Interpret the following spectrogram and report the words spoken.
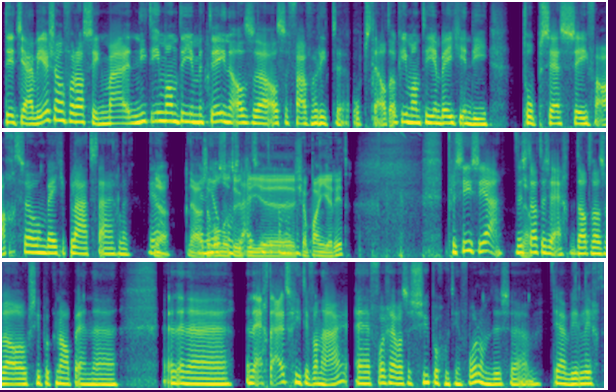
dit jaar weer zo'n verrassing. Maar niet iemand die je meteen als, uh, als een favoriet opstelt. Ook iemand die een beetje in die top 6, 7, 8 zo een beetje plaatst eigenlijk. Ja. ja. Ja, ze won natuurlijk die uh, champagne rit. Precies, ja. Dus dat is echt, dat was wel ook super knap. En uh, een, een, uh, een echte uitschieter van haar. vorig jaar was ze super goed in vorm. Dus ehm, ja, wellicht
